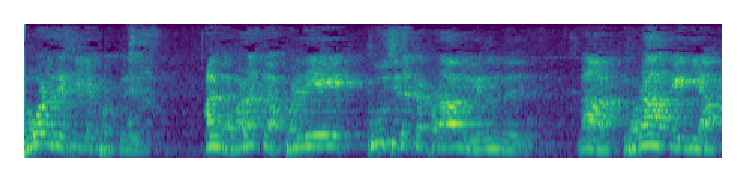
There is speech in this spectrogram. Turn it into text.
தோழரை செய்யப்பட்டு அந்த வழக்கு அப்படியே தூசி தட்டப்படாமல் இருந்து நான் புடா கைதியாக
